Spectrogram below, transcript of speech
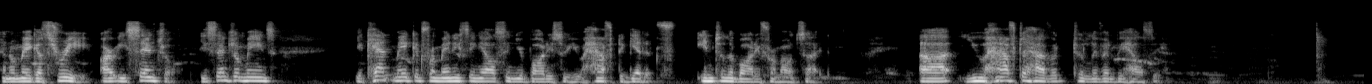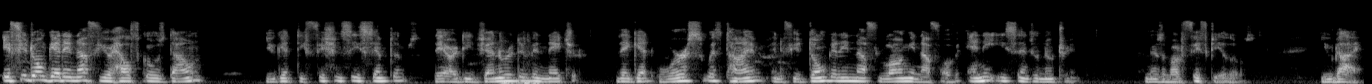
and omega 3 are essential. Essential means you can't make it from anything else in your body, so you have to get it into the body from outside. Uh, you have to have it to live and be healthy. If you don't get enough, your health goes down. You get deficiency symptoms. They are degenerative in nature. They get worse with time. And if you don't get enough long enough of any essential nutrient, and there's about 50 of those, you die.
